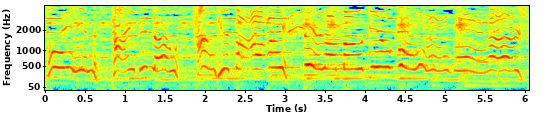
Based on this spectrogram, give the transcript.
同饮太平楼，长亭白，别了毛酒公公儿手，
